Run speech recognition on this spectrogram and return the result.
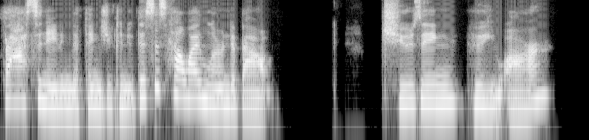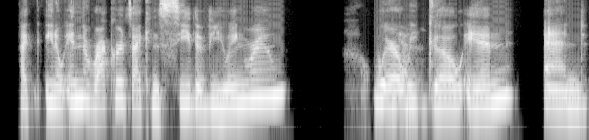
fascinating the things you can do. This is how I learned about choosing who you are. Like, you know, in the records, I can see the viewing room where we go in and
